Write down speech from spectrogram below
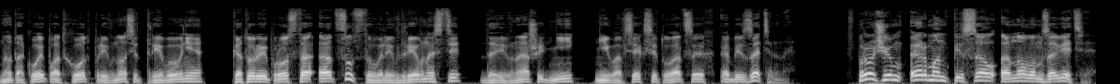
Но такой подход привносит требования, которые просто отсутствовали в древности, да и в наши дни не во всех ситуациях обязательны. Впрочем, Эрман писал о Новом Завете,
